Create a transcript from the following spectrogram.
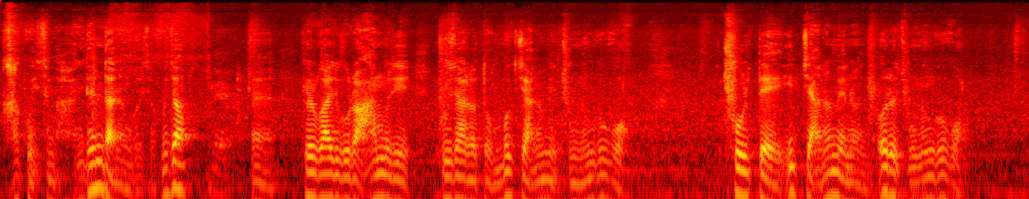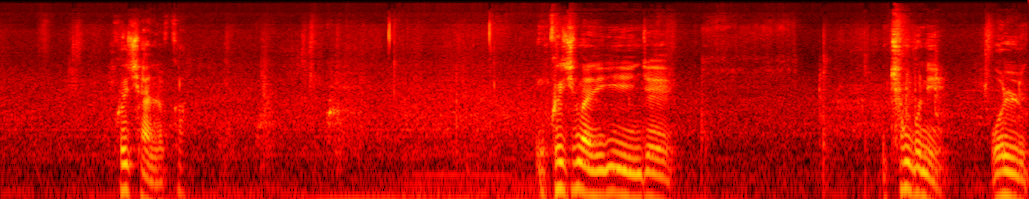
갖고 있으면 안 된다는 거죠. 그죠? 네. 예, 결과적으로 아무리 부자라도 먹지 않으면 죽는 거고 추울 때 입지 않으면 얼어 죽는 거고 그렇지 않을까? 그렇지만 이 이제 충분히 올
